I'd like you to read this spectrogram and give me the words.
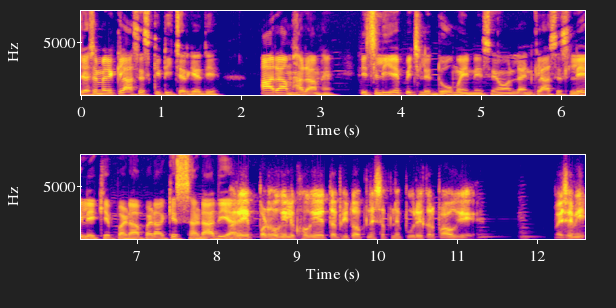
जैसे मेरे क्लासेस की टीचर कहती है आराम हराम है। इसलिए पिछले दो महीने से ऑनलाइन क्लासेस ले लेके पढ़ा पढ़ा के सड़ा दिया अरे पढ़ोगे लिखोगे तभी तो अपने सपने पूरे कर पाओगे। वैसे भी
